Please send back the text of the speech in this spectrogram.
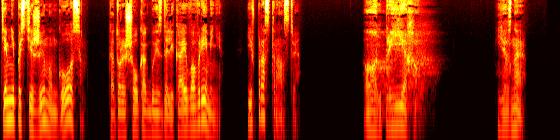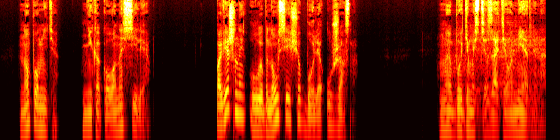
Тем непостижимым голосом, который шел как бы издалека и во времени, и в пространстве. «Он приехал». «Я знаю. Но помните, никакого насилия». Повешенный улыбнулся еще более ужасно. «Мы будем истязать его медленно.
